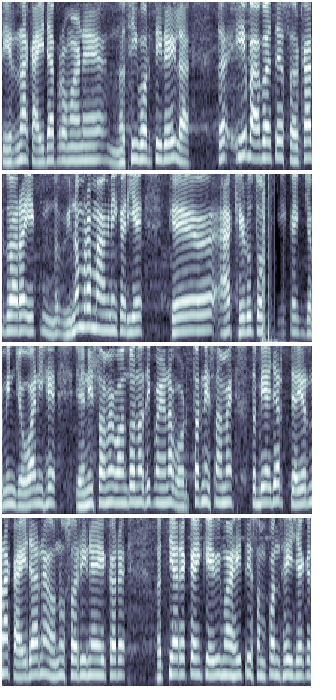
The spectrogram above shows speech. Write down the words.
તેરના કાયદા પ્રમાણે નથી વર્તી રહેલા તો એ બાબતે સરકાર દ્વારા એક વિનમ્ર માંગણી કરીએ કે આ ખેડૂતોને જે કંઈક જમીન જવાની છે, એની સામે વાંધો નથી, પણ એના વળતરની સામે તો બે હજાર તેરના કાયદાને અનુસરીને એ કરે. અત્યારે કંઈક એવી માહિતી સંપન્ન થઈ છે કે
